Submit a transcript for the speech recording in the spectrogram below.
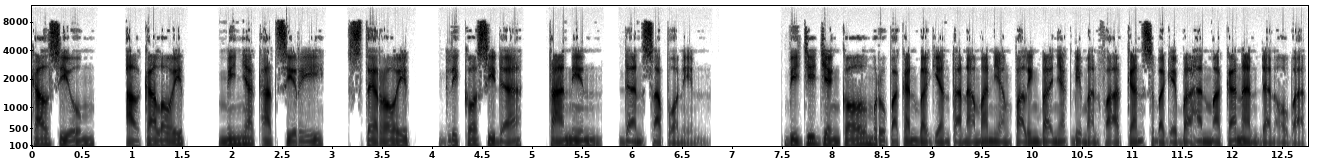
kalsium, alkaloid, minyak atsiri, steroid, glikosida, tanin, dan saponin. Biji jengkol merupakan bagian tanaman yang paling banyak dimanfaatkan sebagai bahan makanan dan obat.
